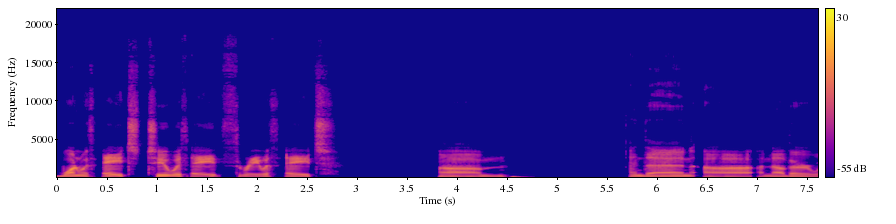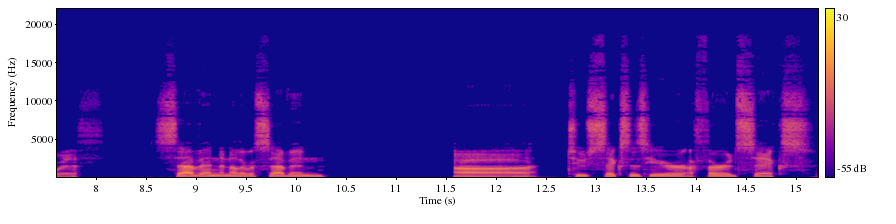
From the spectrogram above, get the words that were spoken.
one with eight, two with eight, three with eight, um, and then uh, another with seven, another with seven, uh, two sixes here, a third six,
